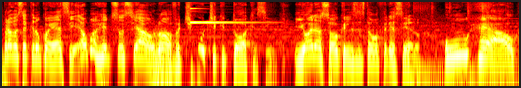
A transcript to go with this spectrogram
Pra você que não conhece, é uma rede social nova, tipo o TikTok, assim. E olha só o que eles estão oferecendo um real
